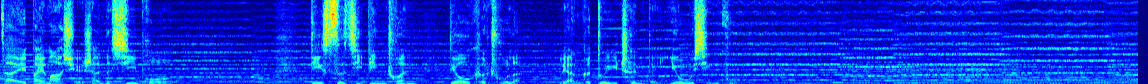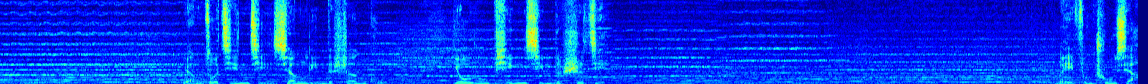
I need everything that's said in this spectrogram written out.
在白马雪山的西坡，第四纪冰川雕刻出了两个对称的 U 型谷，两座紧紧相邻的山谷，犹如平行的世界。每逢初夏，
